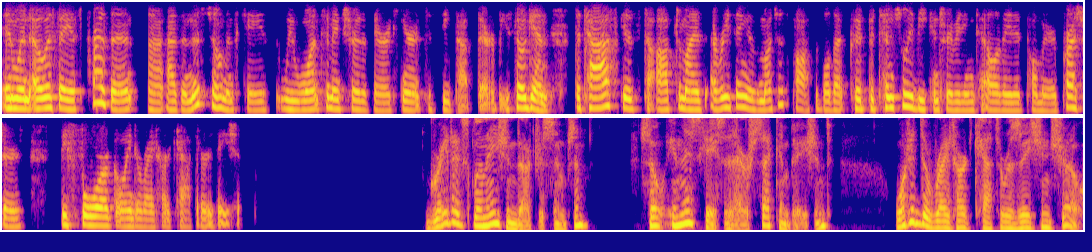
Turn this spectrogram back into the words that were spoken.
And when OSA is present, uh, as in this gentleman's case, we want to make sure that they're adherent to CPAP therapy. So again, the task is to optimize everything as much as possible that could potentially be contributing to elevated pulmonary pressures before going to right heart catheterization. Great explanation, Dr. Simpson. So in this case, as our second patient, what did the right heart catheterization show?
